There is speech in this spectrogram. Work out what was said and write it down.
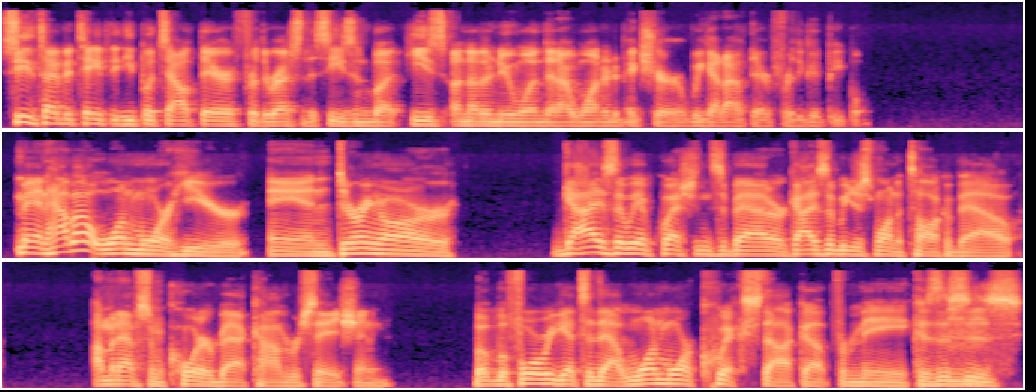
see the type of tape that he puts out there for the rest of the season. But he's another new one that I wanted to make sure we got out there for the good people. Man, how about one more here? And during our guys that we have questions about or guys that we just want to talk about, I'm gonna have some quarterback conversation. But before we get to that, one more quick stock up for me because this mm-hmm. is,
